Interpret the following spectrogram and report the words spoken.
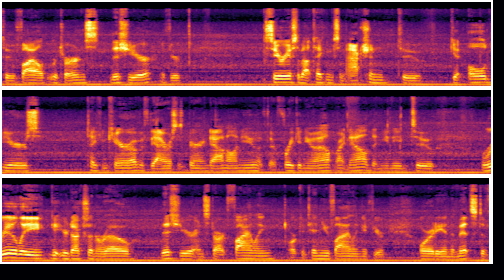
to file returns this year. If you're serious about taking some action to get old years taken care of, if the IRS is bearing down on you, if they're freaking you out right now, then you need to really get your ducks in a row this year and start filing or continue filing if you're already in the midst of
